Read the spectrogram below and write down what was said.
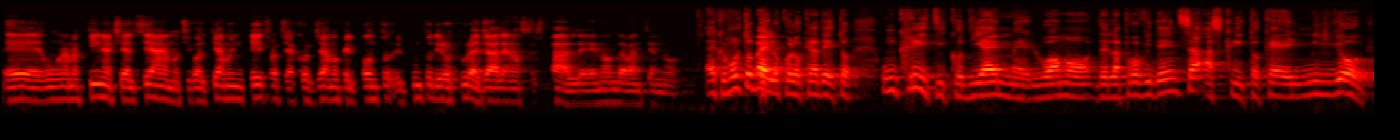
e una mattina ci alziamo, ci voltiamo indietro, ci accorgiamo che il punto, il punto di rottura è già alle nostre spalle e non davanti a noi. Ecco, è molto bello quello che ha detto. Un critico di M, l'uomo della provvidenza, ha scritto che è il miglior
